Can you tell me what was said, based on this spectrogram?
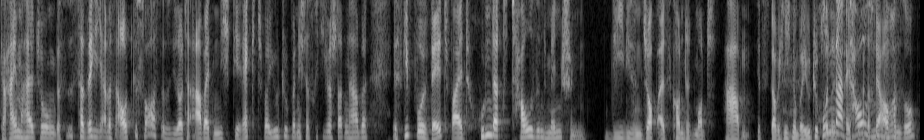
Geheimhaltung. Das ist tatsächlich alles outgesourced, also die Leute arbeiten nicht direkt bei YouTube, wenn ich das richtig verstanden habe. Es gibt wohl weltweit 100.000 Menschen, die diesen Job als Content-Mod haben. Jetzt glaube ich nicht nur bei YouTube, sondern Facebook hat das ja 100.000 auch und so.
